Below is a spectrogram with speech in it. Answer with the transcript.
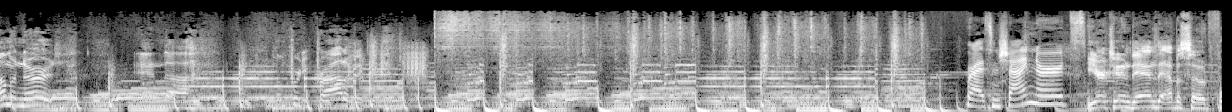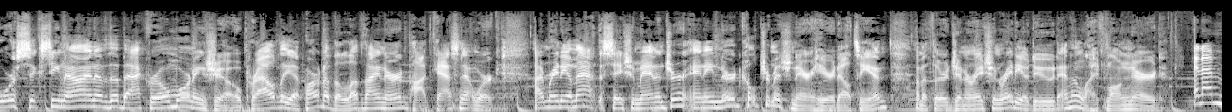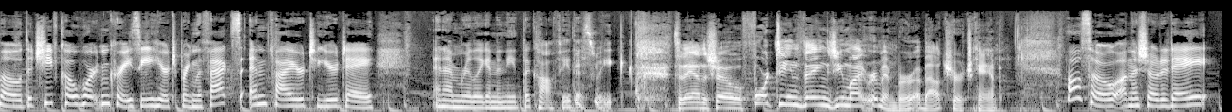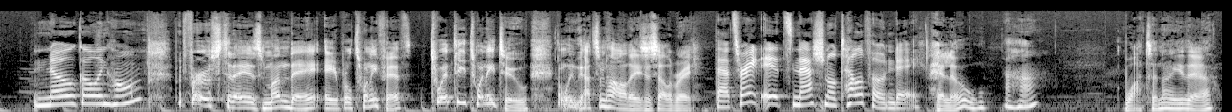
I'm a nerd, and uh, I'm pretty proud of it. Rise and shine, nerds. You're tuned in to episode 469 of the Back Row Morning Show, proudly a part of the Love Thy Nerd podcast network. I'm Radio Matt, the station manager and a nerd culture missionary here at LTN. I'm a third generation radio dude and a lifelong nerd. And I'm Mo, the chief cohort and crazy, here to bring the facts and fire to your day. And I'm really going to need the coffee this week. Today on the show, 14 things you might remember about church camp. also, on the show today, no going home. But first, today is Monday, April 25th, 2022, and we've got some holidays to celebrate. That's right, it's National Telephone Day. Hello. Uh huh. Watson, are you there?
